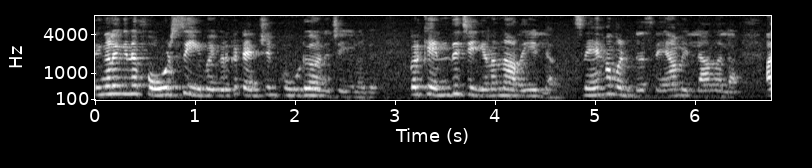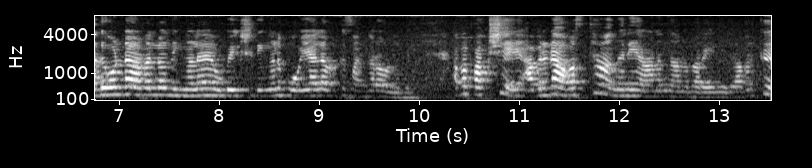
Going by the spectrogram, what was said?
നിങ്ങളിങ്ങനെ ഫോഴ്സ് ചെയ്യുമ്പോൾ ഇവർക്ക് ടെൻഷൻ കൂടുകയാണ് ചെയ്യുന്നത്. ഇവർക്ക് എന്ത് ചെയ്യണം എന്ന് അറിയില്ല. സ്നേഹമുണ്ട് സ്നേഹമില്ല എന്നല്ല അതുകൊണ്ടാണല്ലോ നിങ്ങളെ ഉപേക്ഷിച്ച് നിങ്ങൾ പോയാൽ അവർക്ക് സങ്കടമുള്ളത്. അപ്പൊ പക്ഷേ അവരുടെ അവസ്ഥ അങ്ങനെയാണെന്നാണ് പറയുന്നത്. അവർക്ക്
